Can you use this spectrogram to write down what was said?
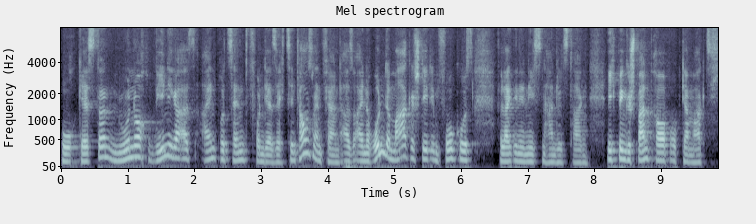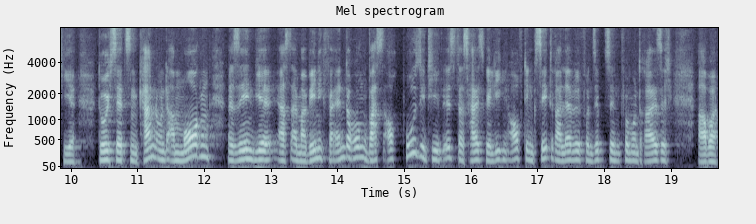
hoch gestern nur noch weniger als ein Prozent von der 16.000 entfernt. Also eine runde Marke steht im Fokus, vielleicht in den nächsten Handelstagen. Ich bin gespannt drauf, ob der Markt sich hier durchsetzen kann. Und am Morgen sehen wir erst einmal wenig Veränderungen, was auch positiv ist. Das heißt, wir liegen auf dem Xetra-Level von 1735, aber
